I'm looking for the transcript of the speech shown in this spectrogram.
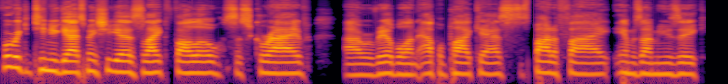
Before we continue, guys, make sure you guys like, follow, subscribe. Uh, we're available on Apple Podcasts, Spotify, Amazon Music,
